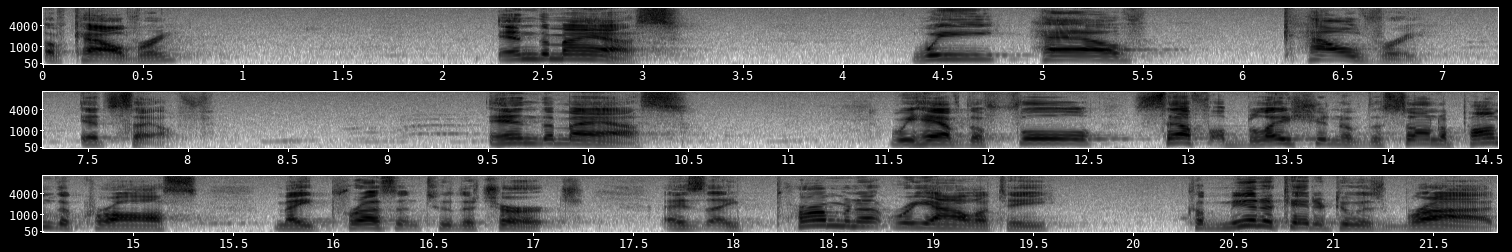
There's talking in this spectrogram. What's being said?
of Calvary. In the Mass, we have Calvary itself. In the Mass, we have the full self oblation of the Son upon the cross made present to the church as a permanent reality communicated to his bride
